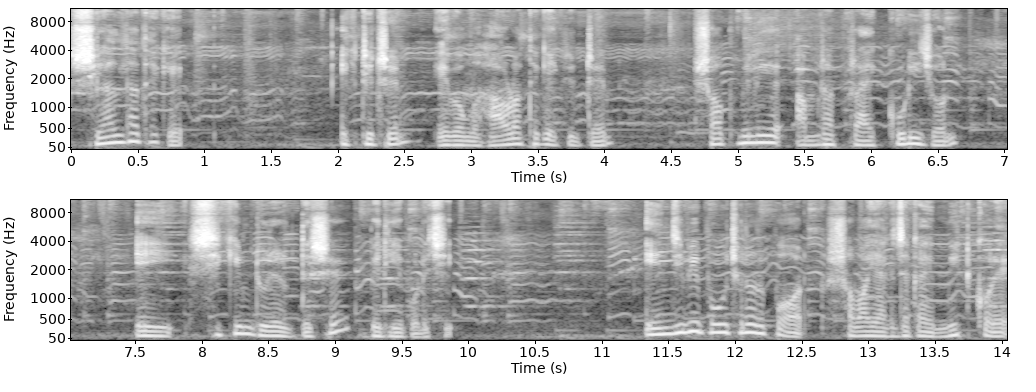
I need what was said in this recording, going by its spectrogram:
শিয়ালদা থেকে একটি ট্রেন এবং হাওড়া থেকে একটি ট্রেন, সব মিলিয়ে আমরা প্রায় কুড়ি জন এই সিকিম ট্যুরের উদ্দেশ্যে বেরিয়ে পড়েছি। এনজিপি পৌঁছানোর পর সবাই এক জায়গায় মিট করে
